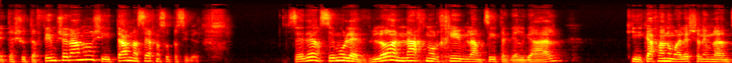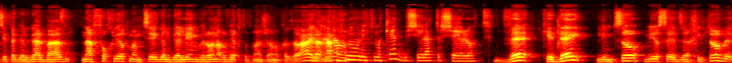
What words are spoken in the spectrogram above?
את השותפים שלנו, שאיתם נעשה הכנסות פסיביות. בסדר? שימו לב, לא אנחנו הולכים להמציא את הגלגל, כי ייקח לנו מלא שנים להמציא את הגלגל ואז נהפוך להיות ממציאי גלגלים ולא נרוויח את הזמן שלנו חזרה, אלא אנחנו... אנחנו נתמקד בשאלת השאלות. וכדי למצוא מי עושה את זה הכי טוב, ו-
